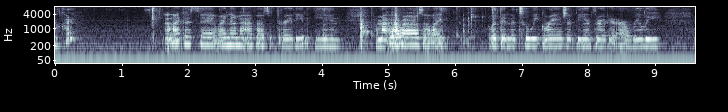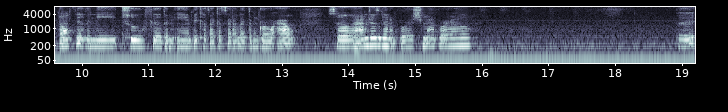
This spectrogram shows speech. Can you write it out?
Okay. And like I said, right now my eyebrows are threaded and my eyebrows are like within the two week range of being threaded. I really don't feel the need to fill them in because like I said, I let them grow out. So I'm just going to brush my brow. But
